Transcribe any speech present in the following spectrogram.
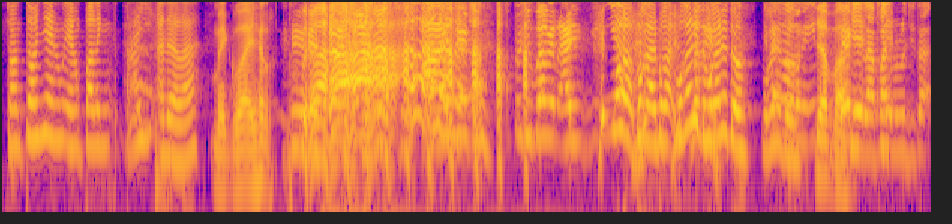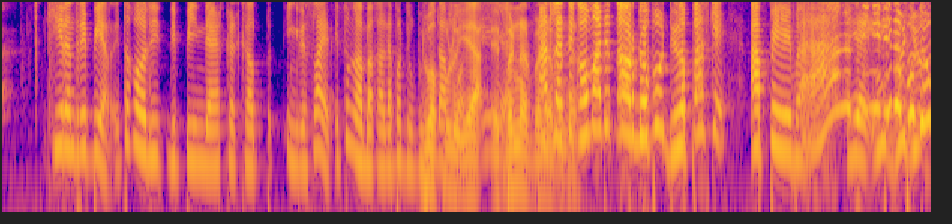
Contohnya yang yang paling tai adalah Maguire. Setuju banget anjing. bukan bukan bukan itu bukan itu bukan itu. Siapa? back Ki- 80 juta. Kieran Trippier itu kalau di- dipindah ke klub Inggris lain itu nggak bakal dapat 20, juta 20 pun. ya, eh, benar benar. Atletico Madrid nawar 20 dilepas kayak ape banget Iya, sih ini, ini dapat 20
